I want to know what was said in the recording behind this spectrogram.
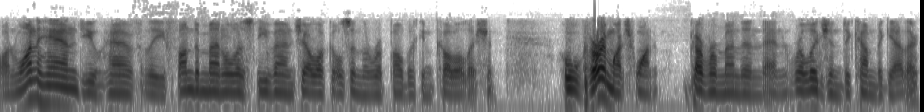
On one hand, you have the fundamentalist evangelicals in the Republican coalition, who very much want government and, and religion to come together.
